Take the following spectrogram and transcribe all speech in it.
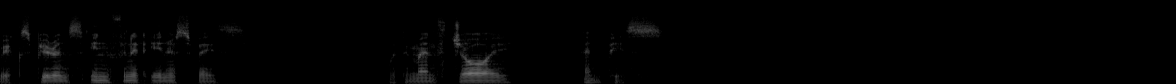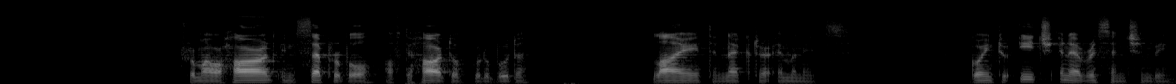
We experience infinite inner space with immense joy and peace. From our heart, inseparable of the heart of Guru Buddha, light and nectar emanates, going to each and every sentient being,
